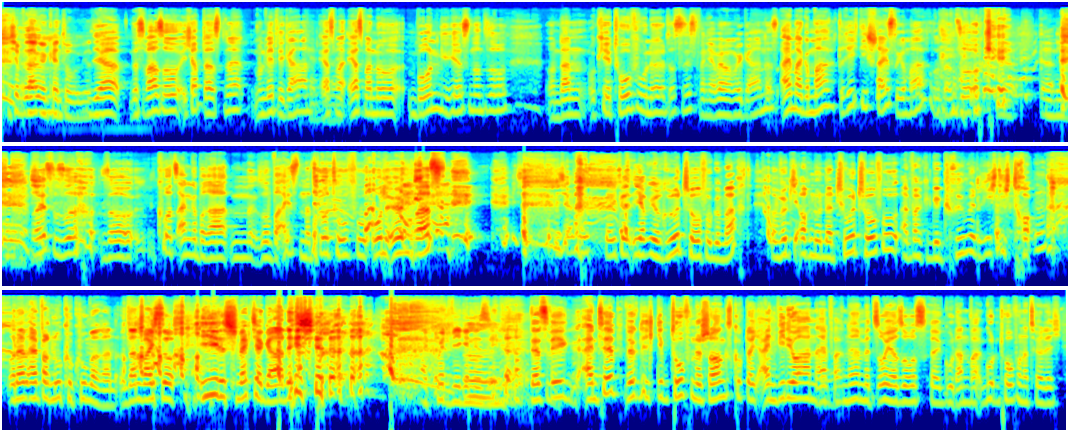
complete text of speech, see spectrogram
Ich habe lange ähm, kein Tofu gegessen. Ja, das war so, ich habe das, ne, man wird vegan, erstmal erstmal nur Bohnen gegessen und so. Und dann, okay, Tofu, ne, das isst man ja, wenn man vegan ist. Einmal gemacht, richtig scheiße gemacht. Und dann so, okay. ja, ja. Weißt du, so, so kurz angebraten, so weißen Naturtofu ohne irgendwas. Ich, ich habe hab mir Rührtofu gemacht und wirklich auch nur Naturtofu, einfach gekrümelt, richtig trocken und dann einfach nur Kurkuma ran. Und dann war ich so, ih, das schmeckt ja gar nicht. I quit veganism. Deswegen ein Tipp, wirklich, gebt Tofu eine Chance, guckt euch ein Video an, einfach, ne, mit Sojasauce, gut guten Tofu natürlich,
